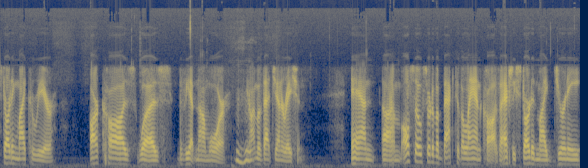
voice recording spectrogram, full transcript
starting my career, our cause was the Vietnam War. Mm-hmm. You know, I'm of that generation. And um, also sort of a back to the land cause. I actually started my journey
